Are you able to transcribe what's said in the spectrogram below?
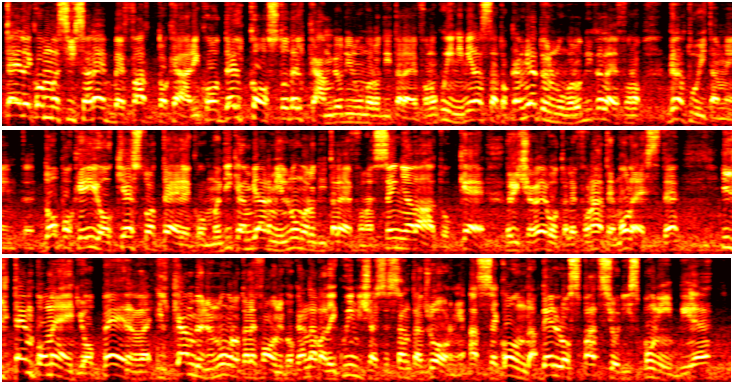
Telecom si sarebbe fatto carico del costo del cambio di numero di telefono, quindi mi era stato cambiato il numero di telefono gratuitamente. Dopo che io ho chiesto a Telecom di cambiarmi il numero di telefono e segnalato che ricevevo telefonate moleste, il tempo medio per il cambio di un numero telefonico, che andava dai 15 ai 60 giorni, a seconda dello spazio disponibile,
